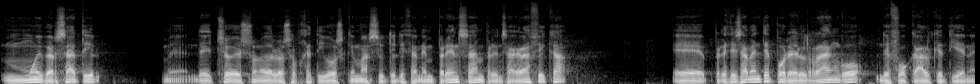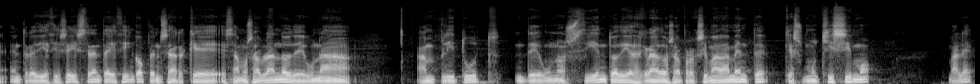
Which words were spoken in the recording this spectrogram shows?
muy versátil, eh, de hecho es uno de los objetivos que más se utilizan en prensa, en prensa gráfica, eh, precisamente por el rango de focal que tiene. Entre 16 y 35, pensar que estamos hablando de una amplitud de unos 110 grados aproximadamente, que es muchísimo, ¿vale?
